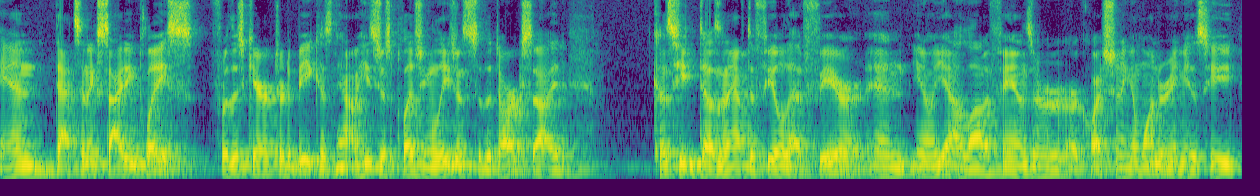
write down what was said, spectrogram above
And that's an exciting place for this character to be because now he's just pledging allegiance to the dark side because he doesn't have to feel that fear. And you know, yeah, a lot of fans are, are questioning and wondering: Is he,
